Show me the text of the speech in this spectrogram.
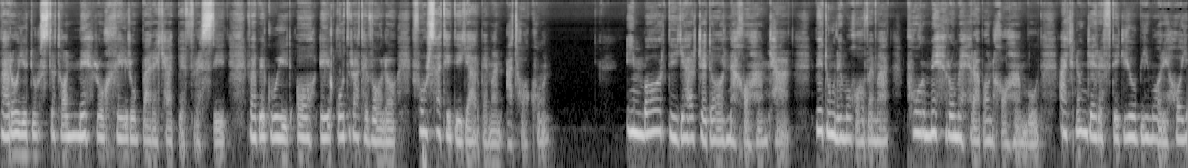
برای دوستتان مهر و خیر و برکت بفرستید و بگویید آه ای قدرت والا فرصتی دیگر به من عطا کن. این بار دیگر جدال نخواهم کرد. بدون مقاومت پر مهر و مهربان خواهم بود. اکنون گرفتگی و بیماری های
